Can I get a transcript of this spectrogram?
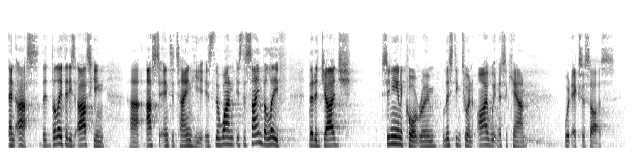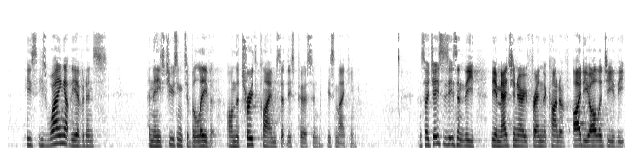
and us, the belief that he's asking uh, us to entertain here is the one, is the same belief that a judge sitting in a courtroom listening to an eyewitness account would exercise. He's, he's weighing up the evidence and then he's choosing to believe it on the truth claims that this person is making. And so Jesus isn't the, the imaginary friend, the kind of ideology, the,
